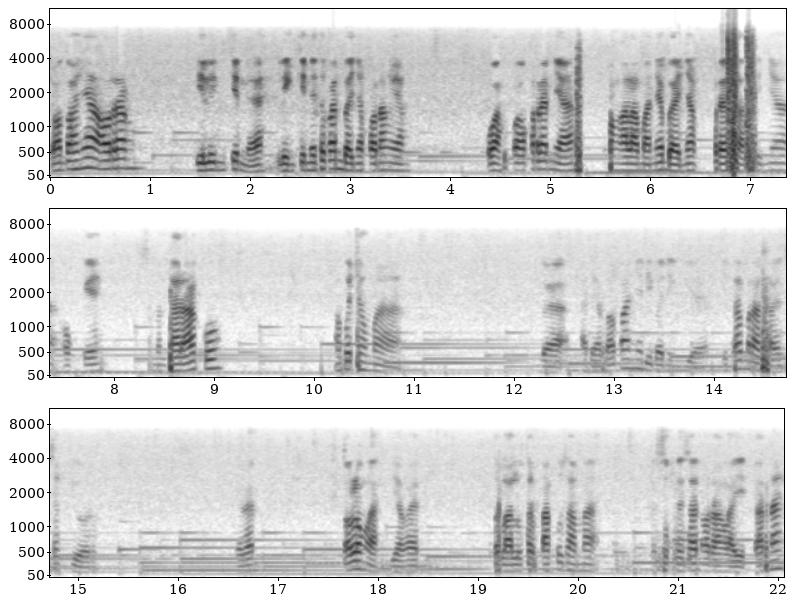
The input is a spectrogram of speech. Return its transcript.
Contohnya orang di LinkedIn ya. LinkedIn itu kan banyak orang yang wah kok keren ya pengalamannya banyak prestasinya oke. Sementara aku aku cuma nggak ada apa-apanya dibanding dia. Kita merasa insecure. Ya kan? Tolonglah jangan terlalu terpaku sama kesuksesan orang lain. Karena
